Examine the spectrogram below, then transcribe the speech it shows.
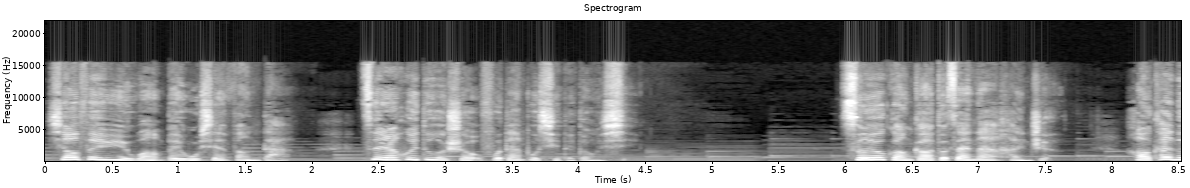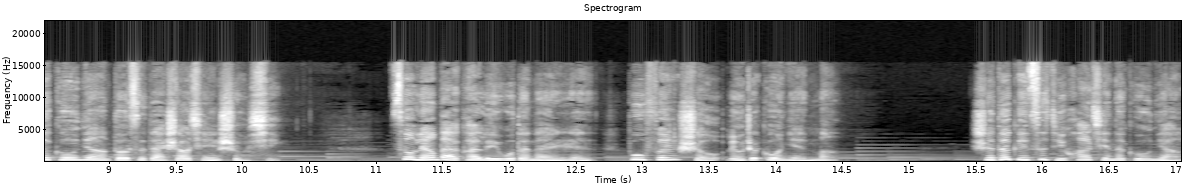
消费欲望被无限放大，自然会剁手负担不起的东西。所有广告都在呐喊着，好看的姑娘都自带烧钱属性，送两百块礼物的男人不分手留着过年吗？舍得给自己花钱的姑娘，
